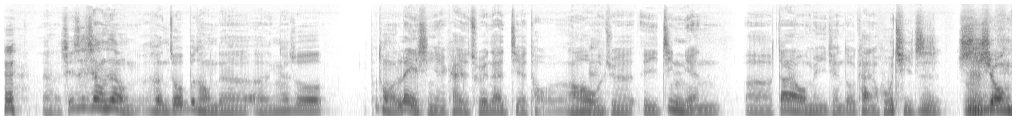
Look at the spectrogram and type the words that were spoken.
嗯，其实像这种很多不同的呃，应该说不同的类型也开始出现在街头。然后我觉得以近年。呃，当然，我们以前都看胡启志师兄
